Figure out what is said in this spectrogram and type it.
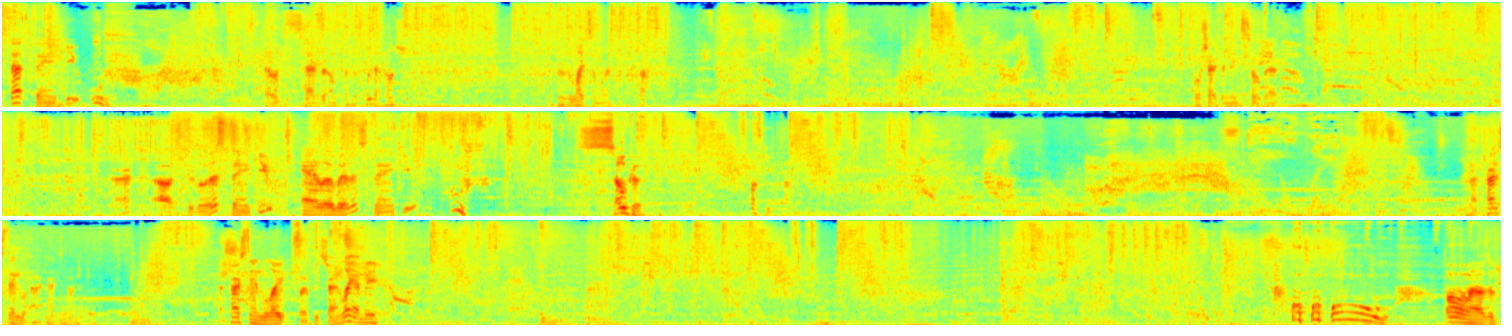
Take that, thank you. Oof. That looks a tad bit unpleasant. Who the hell is she? I thought there was a light somewhere. Oh. I wish I had grenades so bad. Alright, I'll do a little of this, thank you. And a little bit of this, thank you. Oof. So good. Fuck you. Not trying to stand. Oh, God damn it. Not trying to stand light, but if he's trying to lay at me,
